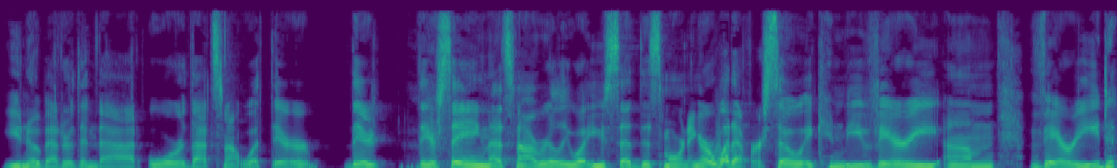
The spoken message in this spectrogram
you know better than that or that's not what they're they're they're saying. That's not really what you said this morning or whatever. So it can be very um, varied.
